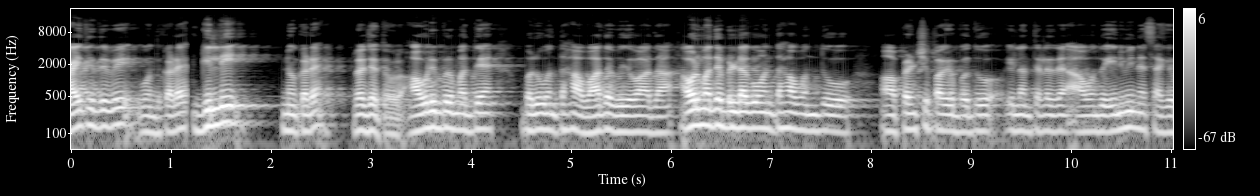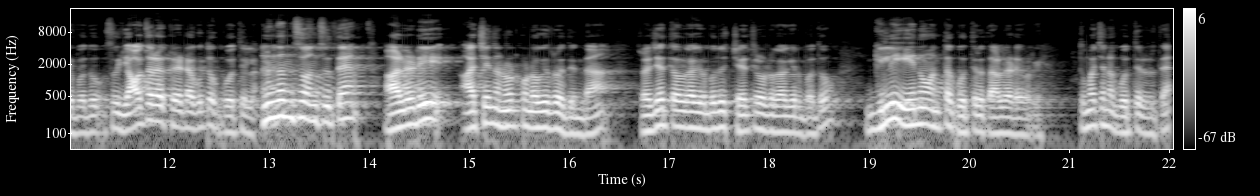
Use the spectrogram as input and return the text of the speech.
ಕಾಯ್ತಿದ್ದೀವಿ, ಒಂದು ಕಡೆ. ಗಿಲ್ಲಿ ಇನ್ನೊಂದು ಕಡೆ ರಜತ್ ಅವರು ಅವರಿಬ್ಬರ ಮಧ್ಯೆ ಬರುವಂತಹ ವಾದ ವಿವಾದ, ಅವ್ರ ಮಧ್ಯೆ ಬಿಲ್ಡ್ ಆಗುವಂತಹ ಒಂದು ಫ್ರೆಂಡ್ಶಿಪ್ ಆಗಿರ್ಬೋದು ಇಲ್ಲ ಅಂತ ಹೇಳಿದ್ರೆ ಆ ಒಂದು ಎನಿಮಿನೆಸ್ ಆಗಿರ್ಬೋದು. ಸೊ ಯಾವ ಥರ ಕ್ರಿಯೇಟ್ ಆಗುತ್ತೋ ಗೊತ್ತಿಲ್ಲ. ನನಗನ್ಸು ಅನಿಸುತ್ತೆ ಆಲ್ರೆಡಿ ಆಚೆಯಿಂದ ನೋಡ್ಕೊಂಡು ಹೋಗಿರೋದ್ರಿಂದ ರಜತ್ ಅವ್ರಿಗಾಗಿರ್ಬೋದು ಚೈತ್ರ ಅವ್ರಿಗಾಗಿರ್ಬೋದು ಗಿಲ್ಲಿ ಏನು ಅಂತ ಗೊತ್ತಿರುತ್ತೆ ಆಲ್ರೆಡಿ ಅವ್ರಿಗೆ. ತುಂಬ ಚೆನ್ನಾಗಿ ಗೊತ್ತಿರುತ್ತೆ.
